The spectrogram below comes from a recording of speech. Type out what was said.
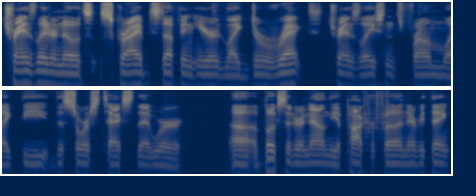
translator notes, scribed stuff in here, like direct translations from like the the source texts that were uh, books that are now in the Apocrypha and everything.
